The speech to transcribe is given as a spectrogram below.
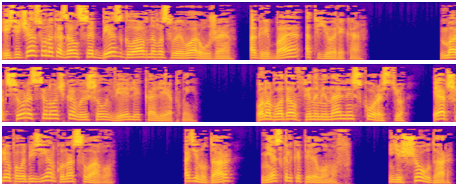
И сейчас он оказался без главного своего оружия, огребая от Йорика. Боксер из сыночка вышел великолепный. Он обладал феноменальной скоростью и отшлепал обезьянку на славу. Один удар, несколько переломов. Еще удар,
